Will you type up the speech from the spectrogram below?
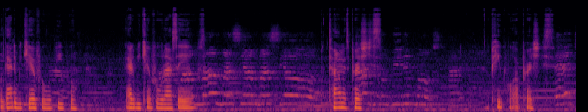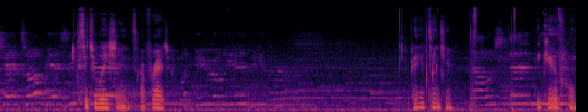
We got to be careful with people. We got to be careful with ourselves. Time is precious. People are precious. Situations are fragile. Pay attention. Be careful.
